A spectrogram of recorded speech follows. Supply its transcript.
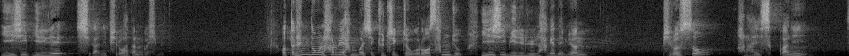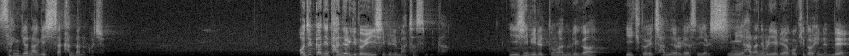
21일의 시간이 필요하다는 것입니다. 어떤 행동을 하루에 한 번씩 규칙적으로 3주, 21일을 하게 되면 비로소 하나의 습관이 생겨나기 시작한다는 거죠. 어제까지 단열 기도회 20일을 마쳤습니다. 21일 동안 우리가 이 기도에 참여를 해서 열심히 하나님을 예배하고 기도했는데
